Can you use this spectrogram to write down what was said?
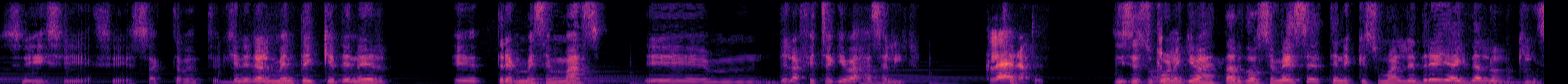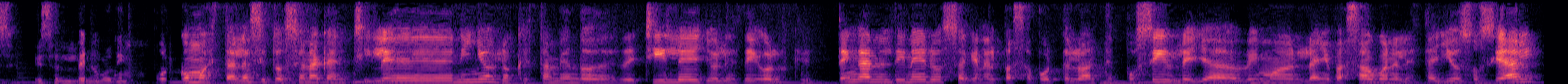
Sí, sí, sí, exactamente. Generalmente hay que tener eh, tres meses más eh, de la fecha que vas a salir. Claro. Si se supone que vas a estar 12 meses, tienes que sumarle 3 y ahí dar los 15. Ese es el, motivo. Por cómo está la situación acá en Chile, niños, los que están viendo desde Chile, yo les digo, los que tengan el dinero, saquen el pasaporte lo antes posible. Ya vimos el año pasado con el estallido social,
